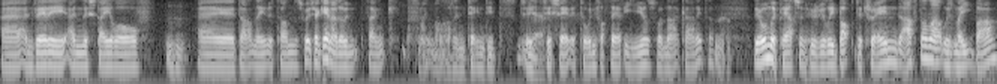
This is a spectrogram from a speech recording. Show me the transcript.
uh, and very in the style of Mm-hmm. uh, Dark Knight Returns, which again I don't think Frank Miller intended to, Yeah. to set the tone for thirty years on that character. The only person who really bucked the trend after that was Mike Barr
